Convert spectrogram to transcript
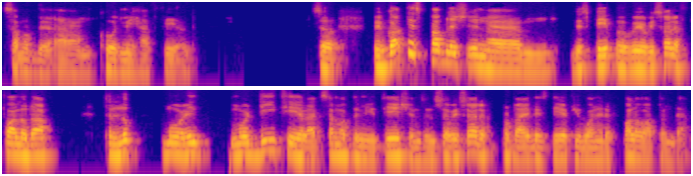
some of the um, code may have failed. So we've got this published in um, this paper where we sort of followed up to look more in more detail at some of the mutations. And so we sort of provide this there if you wanted to follow up on that.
